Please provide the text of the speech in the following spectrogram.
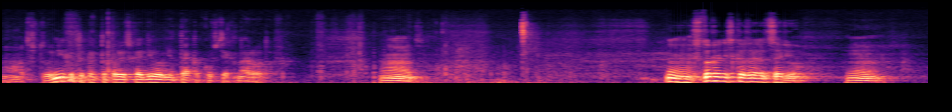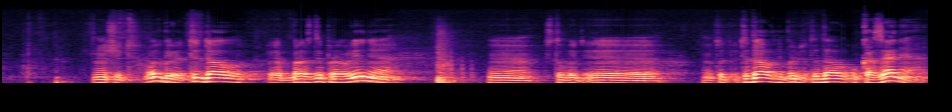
Вот, что у них это как-то происходило не так, как у всех народов. Вот. Что же они сказали царю? Значит, вот говорит, ты дал э, бразды правления, э, чтобы э, ну, ты, дал, ты дал указания,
